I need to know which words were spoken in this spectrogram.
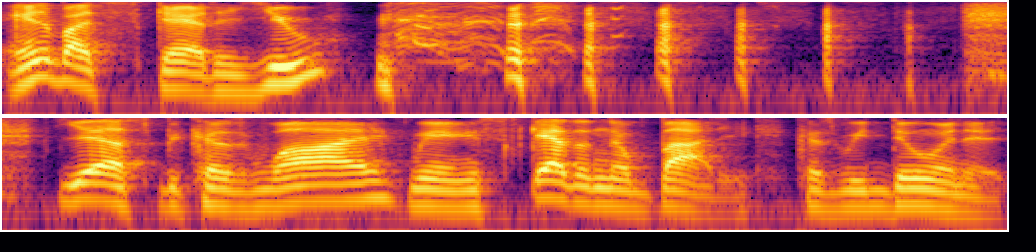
anybody scared of you. yes, because why? We ain't scared of nobody because we doing it.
